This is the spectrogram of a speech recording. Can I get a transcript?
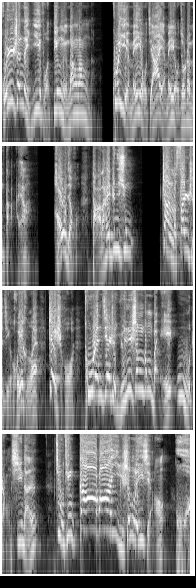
浑身那衣服叮铃当啷的，盔也没有，甲也没有，就这么打呀！好家伙，打的还真凶！战了三十几个回合呀，这时候啊，突然间是云生东北，雾长西南，就听嘎巴一声雷响，哗！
